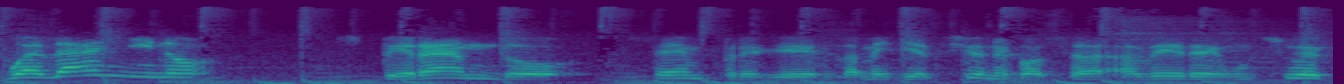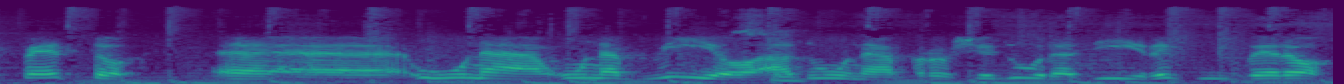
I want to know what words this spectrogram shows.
guadagnino sperando sempre che la mediazione possa avere un suo effetto, una, un avvio Sì. ad una procedura di recupero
